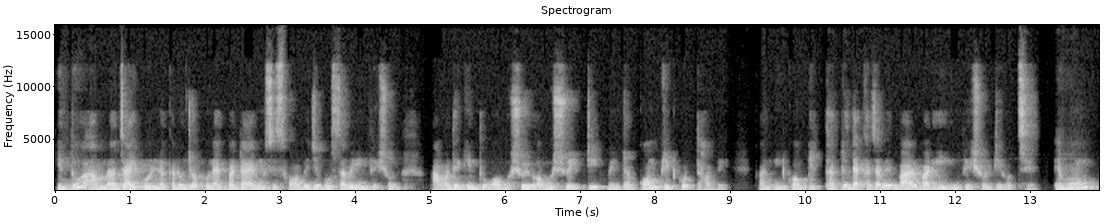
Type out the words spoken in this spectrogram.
কিন্তু আমরা যাই করি না কেন, যখন একবার ডায়াগনোসিস হবে যে প্রস্রাবের ইনফেকশন আমাদের কিন্তু অবশ্যই অবশ্যই ট্রিটমেন্টটা কমপ্লিট করতে হবে। কারণ ইনকমপ্লিট থাকলে দেখা যাবে বারবার এই ইনফেকশনটি হচ্ছে। এবং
